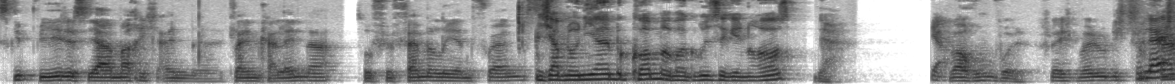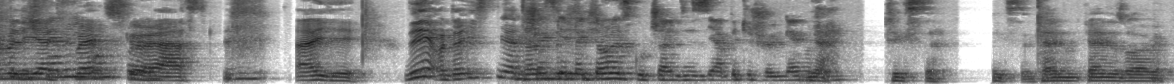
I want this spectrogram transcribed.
es gibt wie jedes Jahr mache ich einen äh, kleinen Kalender, so für Family and Friends. Ich habe noch nie einen bekommen, aber Grüße gehen raus. ja. Ja. Warum wohl? Vielleicht, weil du nicht zu Vielleicht Family ich and Family Friends gehörst. Ah je. Nee, und da ist mir Ich schenke den tatsächlich... McDonalds-Gutschein dieses Jahr, bitteschön, gern Ja, kriegst du. Kriegst du. Keine, keine Sorge.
